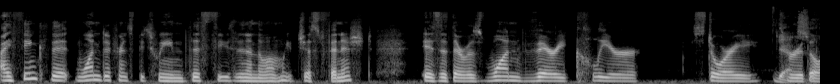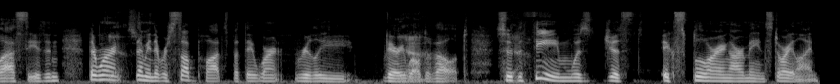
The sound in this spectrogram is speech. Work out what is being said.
I think that one difference between this season and the one we just finished is that there was one very clear story yes. through the last season. There weren't yes. I mean there were subplots, but they weren't really very yeah. well developed. So yeah. the theme was just exploring our main storyline.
